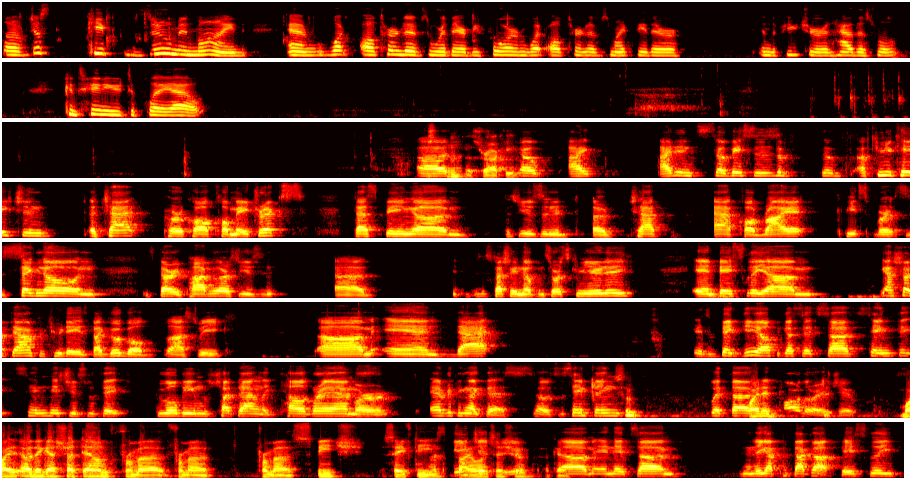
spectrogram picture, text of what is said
So just keep Zoom in mind and what alternatives were there before and what alternatives might be there in the future and how this will continue to play out. Uh, That's Rocky. So I, I didn't. So basically, this is a, a, a communication, a chat protocol called Matrix that's being um, that's used in a, a chat app called Riot. Competes versus Signal, and it's very popular. It's used, in, uh, especially in the open source community. And basically, um, got shut down for two days by Google last week, um, and that it's a big deal because it's uh, same thing, same issues with the Google being shut down, like Telegram or everything like this. So it's the same thing So with the why did Parler issue. why? Oh, they got shut down from a from a from a speech safety A speech violence issue. issue. Okay. Um, and it's um, and they got put back up. Basically,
